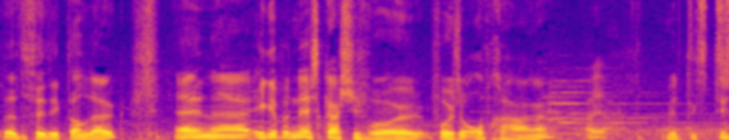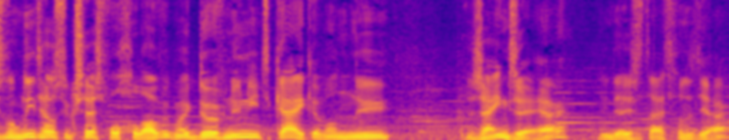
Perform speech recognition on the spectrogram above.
dat vind ik dan leuk. En eh, ik heb een nestkastje voor, voor ze opgehangen. Oh ja. Het is, het is nog niet heel succesvol geloof ik, maar ik durf nu niet te kijken, want nu zijn ze er in deze tijd van het jaar.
